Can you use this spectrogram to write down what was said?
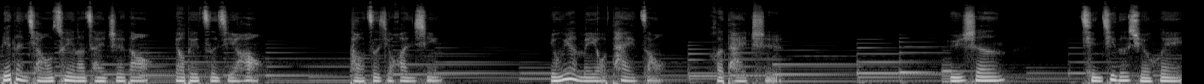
别等憔悴了才知道要对自己好，讨自己欢心。永远没有太早和太迟。余生，请记得学会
